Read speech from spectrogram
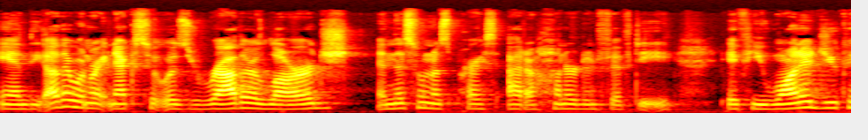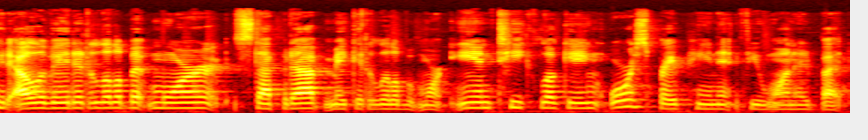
and the other one right next to it was rather large and this one was priced at 150 if you wanted you could elevate it a little bit more step it up make it a little bit more antique looking or spray paint it if you wanted but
